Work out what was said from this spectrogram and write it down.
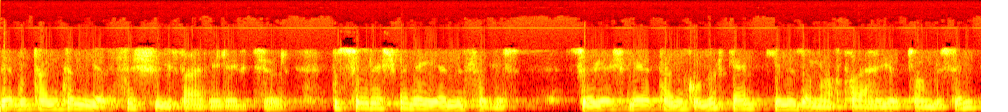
Ve bu tanıtım yazısı şu ifadeyle bitiyor. Bu söyleşmede yerini alır. Söyleşmeye tanık olurken kimi zaman Fahriye Tomris'in,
